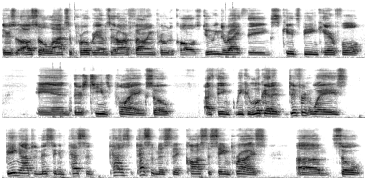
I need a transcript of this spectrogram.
there's also lots of programs that are following protocols, doing the right things, kids being careful, and there's teams playing. So I think we could look at it different ways. Being optimistic and pessimistic cost the same price um, so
